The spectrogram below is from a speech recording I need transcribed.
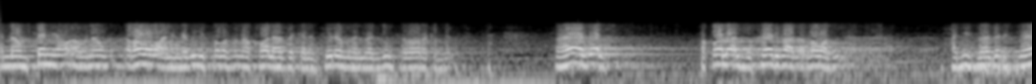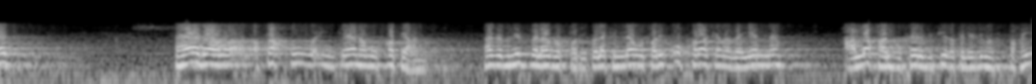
أنهم سمعوا أو رووا عن النبي صلى الله عليه وسلم قال هذا كلام فر من المجنون فرارك من فهذا فقال البخاري بعد أن روى الحديث بهذا الإسناد فهذا هو الأصح وإن كان منقطعا. هذا بالنسبة لهذا الطريق ولكن له طريق أخرى كما بينا علقها البخاري بصيغة اللازمة في الصحيح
